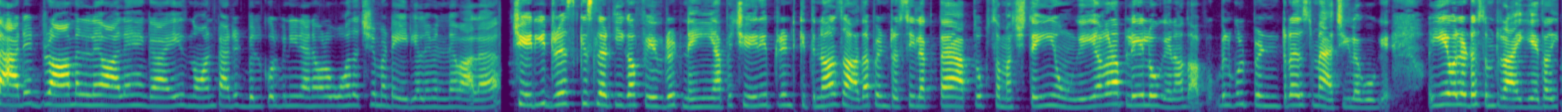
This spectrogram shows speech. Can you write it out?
पैडेड ड्रा मिलने वाले हैं गाइज़ नॉन पैडेड बिल्कुल भी नहीं रहने वाला, बहुत अच्छे मटेरियल में मिलने वाला है। चेरी ड्रेस किस लड़की का फेवरेट नहीं यहाँ पे चेरी प्रिंट कितना ज़्यादा पिंट्रेस्टी लगता है, आप लोग समझते ही होंगे। अगर आप ले लोगे ना तो आप बिल्कुल प्रिंटरेस्ट मैच ही लगोगे। ये वाला ड्रेस हम ट्राई किया था। एक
